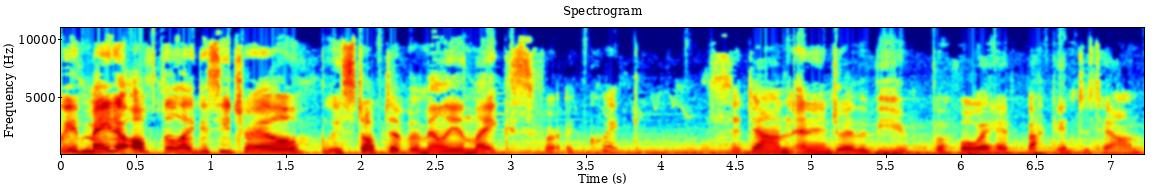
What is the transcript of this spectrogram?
We've made it off the Legacy Trail. We stopped at Vermilion Lakes for a quick sit down and enjoy the view before we head back into town.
